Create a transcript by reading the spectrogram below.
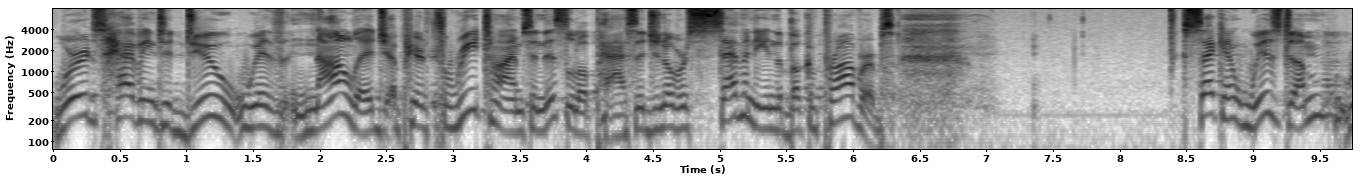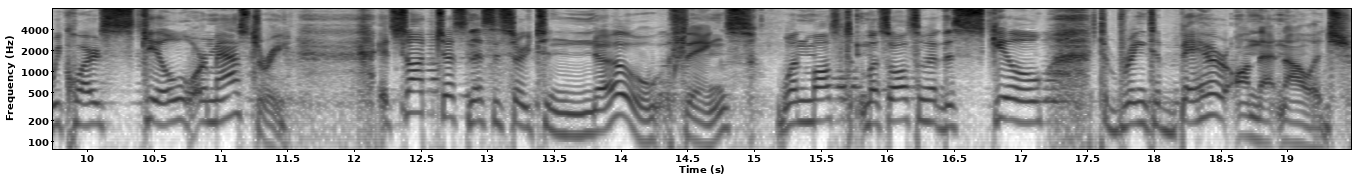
Words having to do with knowledge appear three times in this little passage and over 70 in the book of Proverbs. Second, wisdom requires skill or mastery. It's not just necessary to know things, one must, must also have the skill to bring to bear on that knowledge.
